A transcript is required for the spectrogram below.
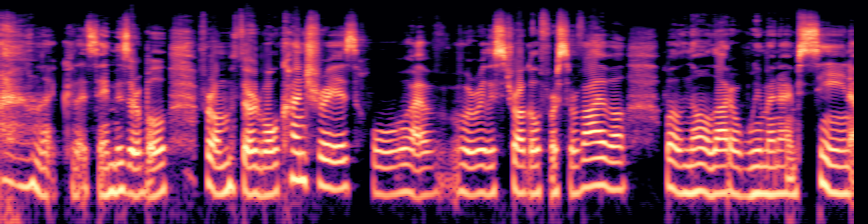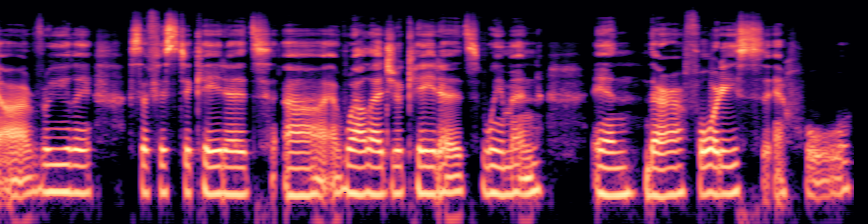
like let's say miserable from third world countries who have who really struggle for survival. Well no a lot of women i'm seeing are really sophisticated uh, well educated women in their 40s who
